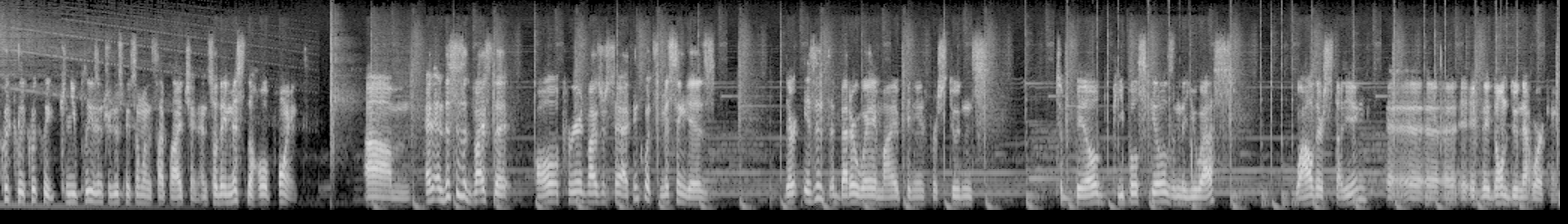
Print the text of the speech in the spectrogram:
Quickly, quickly, can you please introduce me to someone in supply chain? And so they miss the whole point. Um, and, and this is advice that all career advisors say. I think what's missing is there isn't a better way, in my opinion, for students to build people skills in the US while they're studying uh, uh, uh, if they don't do networking.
